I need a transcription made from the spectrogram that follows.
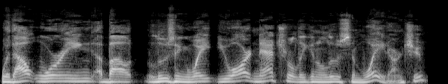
without worrying about losing weight, you are naturally going to lose some weight, aren't you?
